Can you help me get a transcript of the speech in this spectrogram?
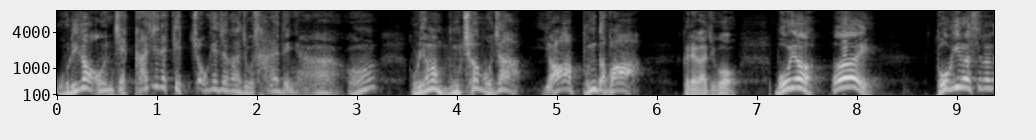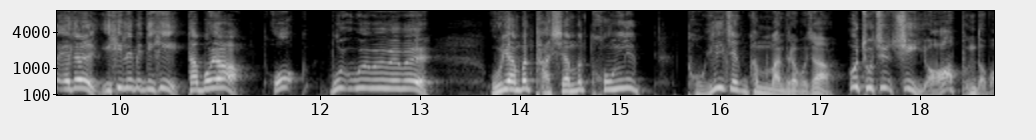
우리가 언제까지 이렇게 쪼개져 가지고 살아야 되냐 어? 우리 한번 뭉쳐보자. 야 분더봐. 그래가지고 모여 어이! 독일어 쓰는 애들 이힐리베디히 다 모여! 어 뭐 왜 왜 왜 왜, 왜? 우리 한번 다시 한번 통일 독일 제국 한번 만들어 보자. 어 좋지 좋지. 야 분더봐.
